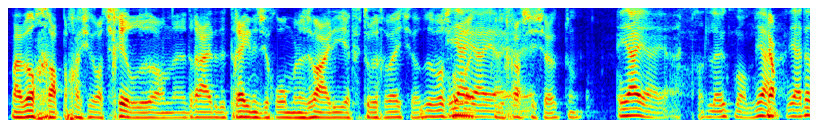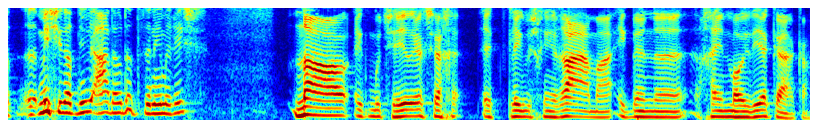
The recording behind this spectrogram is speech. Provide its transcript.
Maar wel grappig, als je wat schilde, dan eh, draaide de trainer zich om en dan zwaaide hij even terug, weet je wel. Dat was wel Ja, leuk ja, voor ja, die gastjes ook toen. Ja, ja, ja. Wat leuk, man. Ja, ja. Dat, eh, mis je dat nu, ADO, dat het er niet meer is? Nou, ik moet je heel eerlijk zeggen, het klinkt misschien raar, maar ik ben eh, geen mooi weerkaker.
